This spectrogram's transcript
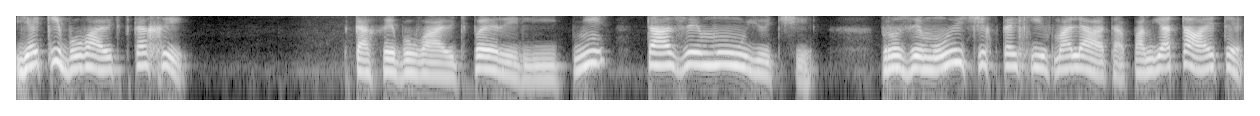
Які бувають птахи? Птахи бувають перелітні та зимуючі. Про зимуючих птахів малята пам'ятайте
